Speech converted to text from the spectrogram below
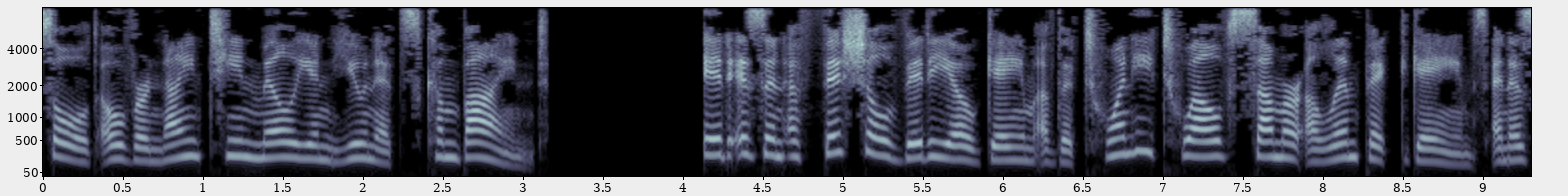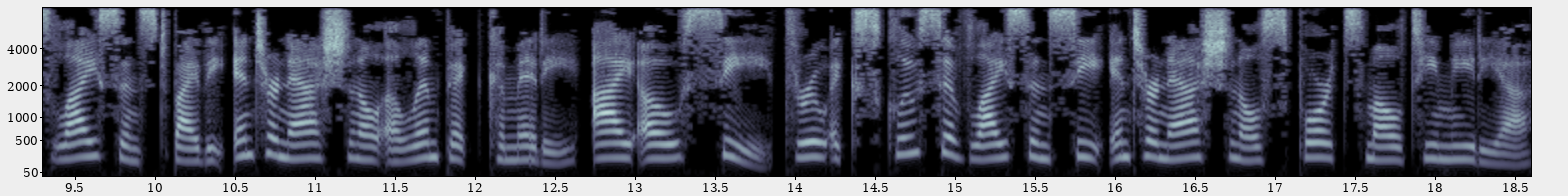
sold over 19 million units combined. It is an official video game of the 2012 Summer Olympic Games and is licensed by the International Olympic Committee (IOC) through exclusive licensee International Sports Multimedia.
